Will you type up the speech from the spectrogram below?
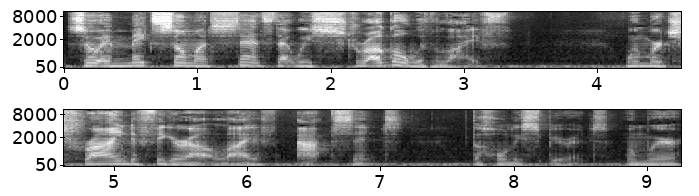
So it makes so much sense that we struggle with life when we're trying to figure out life absent the Holy Spirit, when we're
